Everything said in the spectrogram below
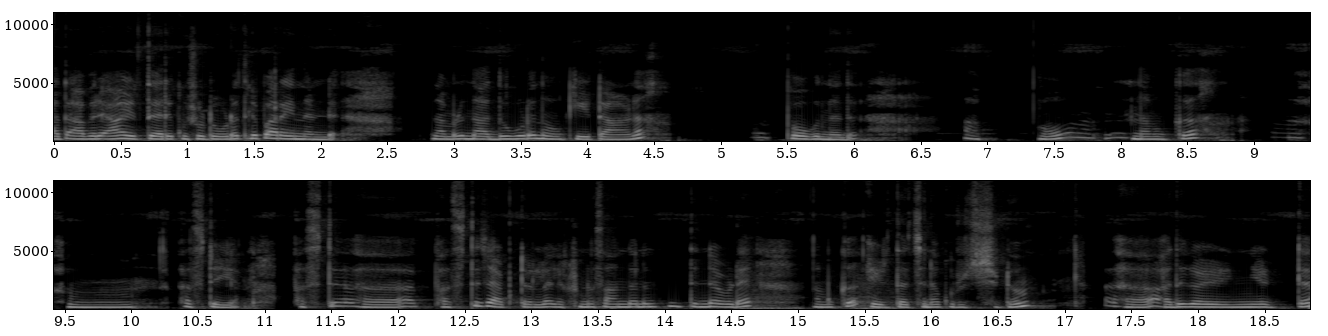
അത് അവർ ആ എഴുത്തുകാരെക്കുറിച്ചിട്ട് കൂടെ ഇതിൽ പറയുന്നുണ്ട്. നമ്മൾ അതുകൂടെ നോക്കിയിട്ടാണ് പോകുന്നത്. അപ്പോൾ നമുക്ക് ഫസ്റ്റ് ചെയ്യാം. ഫസ്റ്റ് ഫസ്റ്റ് ചാപ്റ്ററിൽ ലക്ഷ്മണ സാന്ത്വനത്തിന്റെ അവിടെ നമുക്ക് എഴുത്തച്ഛനെ കുറിച്ചിട്ടും അത് കഴിഞ്ഞിട്ട്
